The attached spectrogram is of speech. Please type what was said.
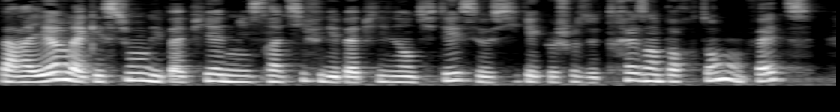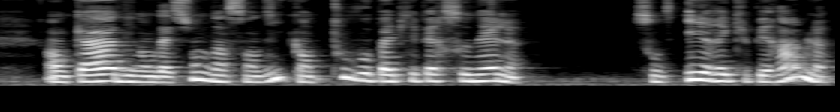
Par ailleurs, la question des papiers administratifs et des papiers d'identité, c'est aussi quelque chose de très important en fait. En cas d'inondation, d'incendie, quand tous vos papiers personnels sont irrécupérables,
